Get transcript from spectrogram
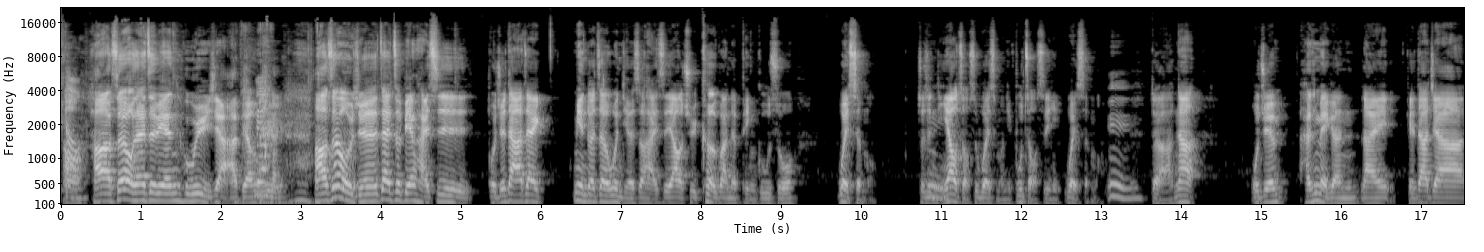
导，哦，好啊，所以我在这边呼吁一下啊，不要呼吁，好，所以我觉得在这边还是，我觉得大家在面对这个问题的时候，还是要去客观的评估，说为什么，就是你要走是为什么，嗯，你不走是为什么，嗯，对啊，那我觉得还是每个人来给大家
